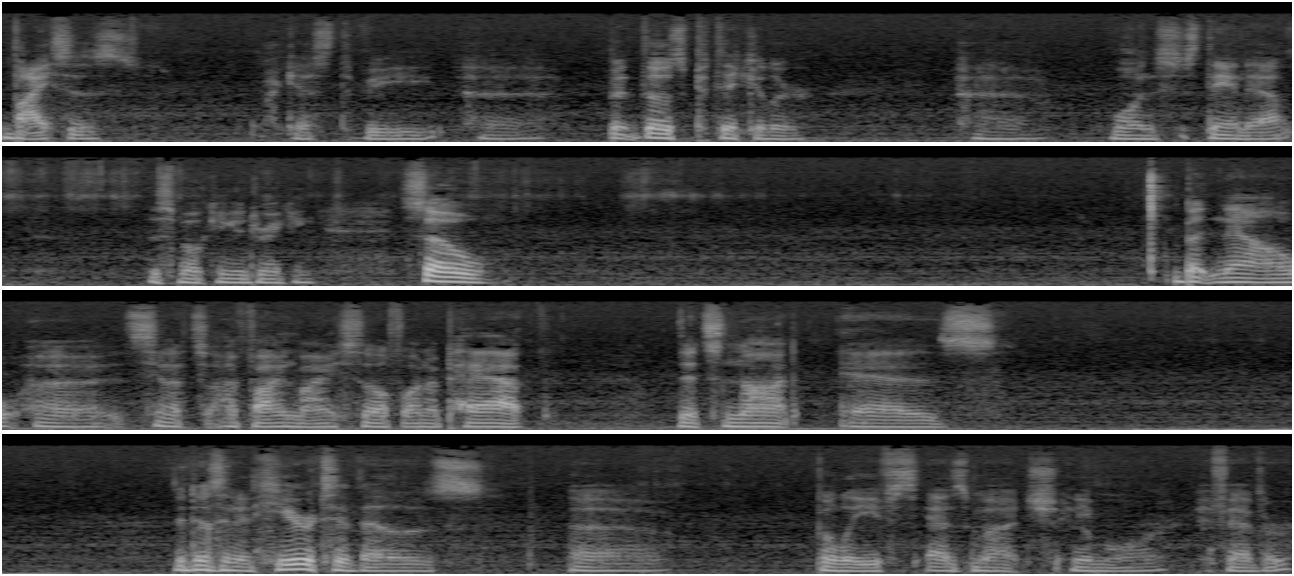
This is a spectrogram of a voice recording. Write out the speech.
vices I guess to be, uh, but those particular uh, ones stand out, the smoking and drinking. So, but now uh, since I find myself on a path that's not as that doesn't adhere to those uh, beliefs as much anymore, if ever.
